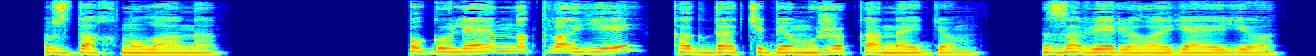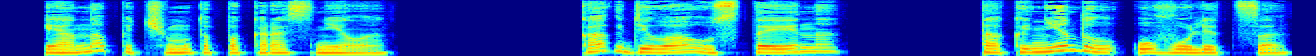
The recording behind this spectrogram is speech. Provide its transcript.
— вздохнула она. «Погуляем на твоей, когда тебе мужика найдем», — заверила я ее, и она почему-то покраснела. «Как дела у Стейна? Так и не дал уволиться?»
